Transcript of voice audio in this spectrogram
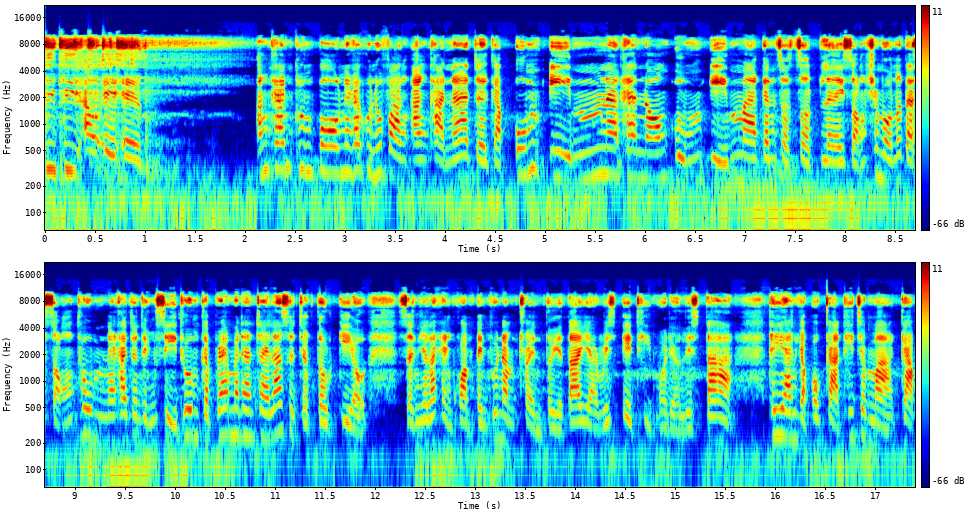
BBLAM อังคารคลุมโปงนะคะคุณผู้ฟังอังคารหน้าเจอกับอุ้มอิ๋มนะคะ น้องอุ๋มอิ๋มมากันสดๆเลย 2 ชั่วโมงตั้งแต่ 2 ทุ่มนะคะ จนถึง 4 ทุ่มกับแรงบันดาลใจล่าสุดจากโตเกียว สัญลักษณ์แห่งความเป็นผู้นำเทรนด์ Toyota Yaris a t Modelista ทะยานกับโอกาสที่จะมากับ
